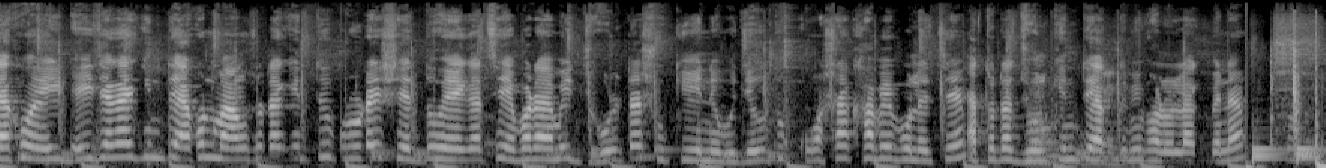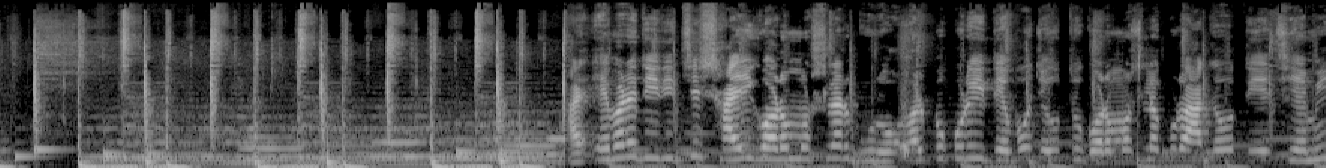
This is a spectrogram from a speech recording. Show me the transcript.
দেখো এই এই জায়গায় কিন্তু এখন মাংসটা কিন্তু পুরোটাই সেদ্ধ হয়ে গেছে। এবারে আমি ঝোলটা শুকিয়ে নেব। যেহেতু কষা খাবে বলেছে এতটা ঝোল কিন্তু একদমই ভালো লাগবে না। আর এবারে দিয়ে দিচ্ছি সাই গরম মশলার গুঁড়ো। অল্প করেই দেবো যেহেতু গরম মশলার গুঁড়ো আগেও দিয়েছি আমি।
